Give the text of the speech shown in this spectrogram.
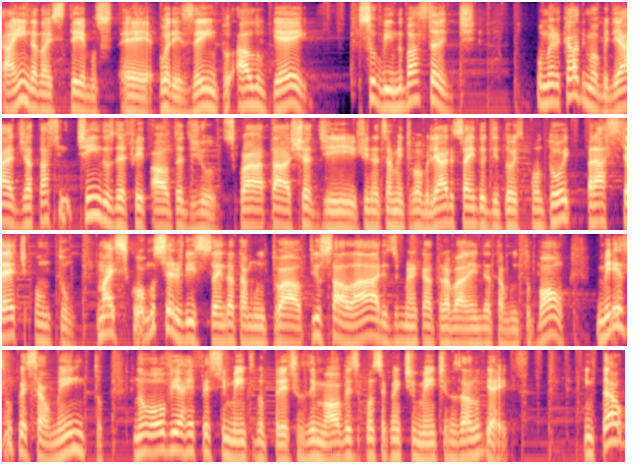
Ainda nós temos, é, por exemplo, aluguéis subindo bastante. O mercado imobiliário já está sentindo os efeitos alta de juros, com a taxa de financiamento imobiliário saindo de 2,8 para 7,1. Mas como o serviço ainda está muito alto e os salários do mercado de trabalho ainda está muito bom, mesmo com esse aumento, não houve arrefecimento no preço dos imóveis e, consequentemente, nos aluguéis. Então,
